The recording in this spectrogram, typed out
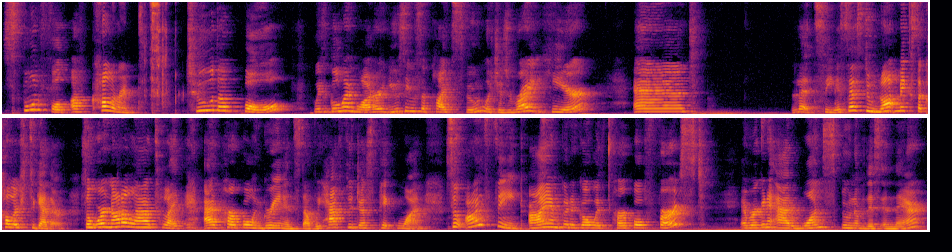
spoonful of colorant to the bowl with glue and water using the supplied spoon, which is right here. And let's see, it says do not mix the colors together. So we're not allowed to like add purple and green and stuff. We have to just pick one. So I think I am gonna go with purple first and we're gonna add one spoon of this in there.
